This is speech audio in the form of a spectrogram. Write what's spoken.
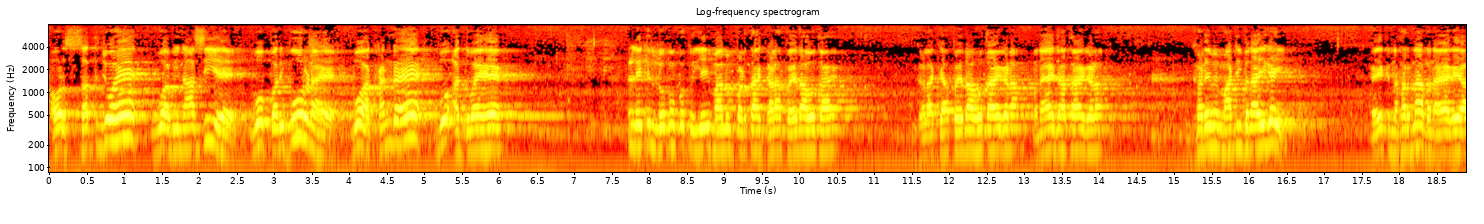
और सत जो है, वो अविनाशी है, वो परिपूर्ण है, वो अखंड है, वो अद्वय है। लेकिन लोगों को तो यही मालूम पड़ता है घड़ा पैदा होता है। घड़ा क्या पैदा होता है घड़ा बनाया जाता है घड़ा घड़े में माटी बनाई गई, एक नहरना बनाया गया।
